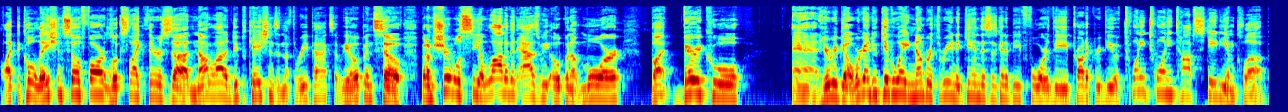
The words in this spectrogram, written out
I like the collation so far. Looks like there's uh, not a lot of duplications in the three packs that we opened. So, but I'm sure we'll see a lot of it as we open up more. But very cool. And here we go. We're going to do giveaway number three. And again, this is going to be for the product review of 2020 Top Stadium Club.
